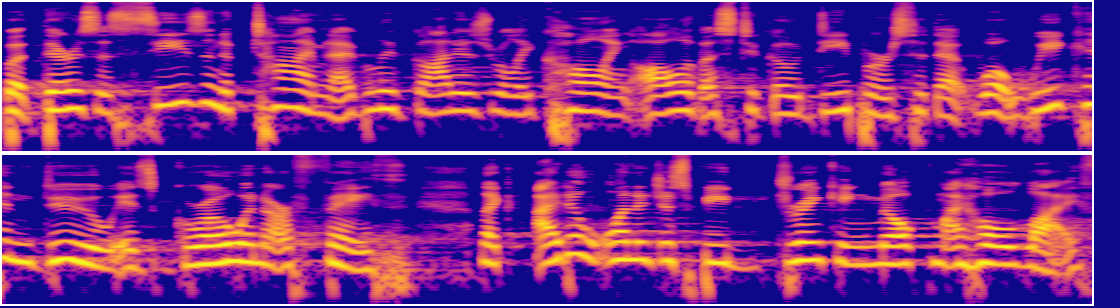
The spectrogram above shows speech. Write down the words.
but there's a season of time, and I believe God is really calling all of us to go deeper so that what we can do is grow in our faith. Like, I don't want to just be drinking milk my whole life.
